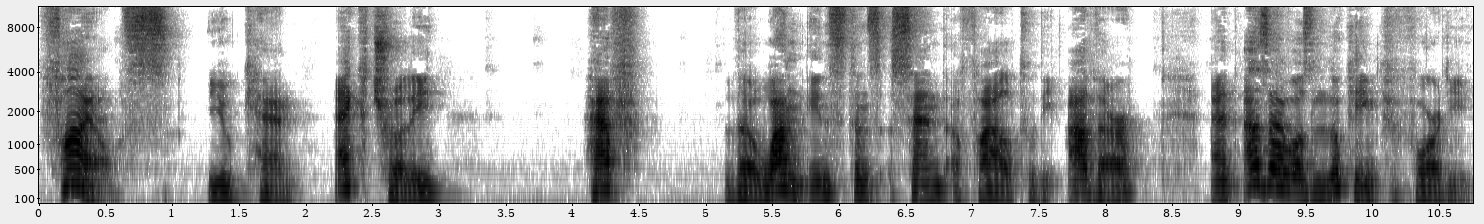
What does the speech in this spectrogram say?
files. You can actually have the one instance send a file to the other, and as I was looking for the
